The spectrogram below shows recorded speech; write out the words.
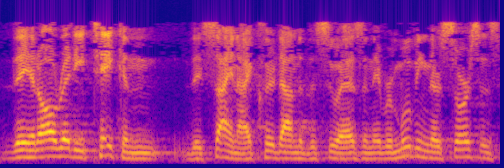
they had already taken the Sinai clear down to the Suez, and they were moving their sources,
